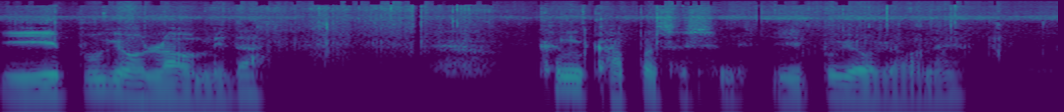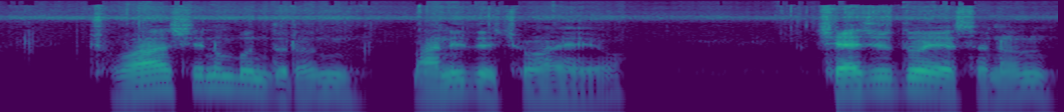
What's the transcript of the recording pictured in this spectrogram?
이쁘게 올라옵니다. 큰 갓버섯입니다. 이쁘게 올라오네요. 좋아하시는 분들은 많이들 좋아해요. 제주도에서는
